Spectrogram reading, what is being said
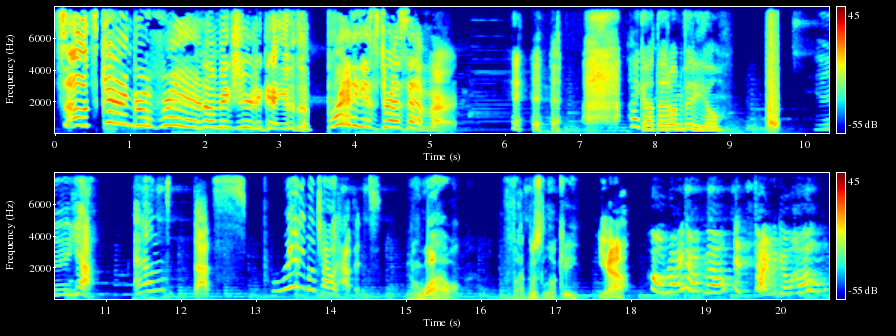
totes can, girlfriend. I'll make sure to get you the prettiest dress ever. I got that on video. Uh, yeah. And that's pretty much how it happened. Wow. That was lucky. Yeah. All right, Aunt Mel, it's time to go home.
